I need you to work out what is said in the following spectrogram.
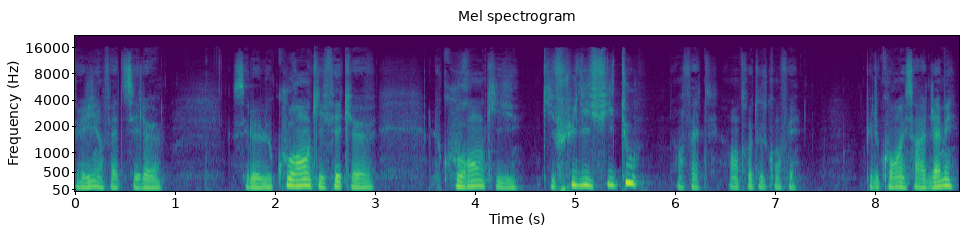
de l'agile en fait. C'est le, le, courant qui fait que. Le courant qui, qui fluidifie tout, en fait, entre tout ce qu'on fait. Puis le courant, il s'arrête jamais.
